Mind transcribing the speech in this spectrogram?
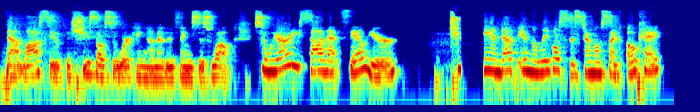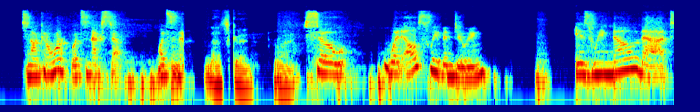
that lawsuit, but she's also working on other things as well. So we already saw that failure to stand up in the legal system. It was like, okay, it's not going to work. What's the next step? What's next? That's good. Right. So what else we've been doing is we know that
